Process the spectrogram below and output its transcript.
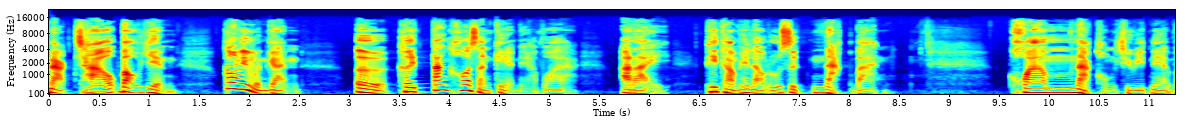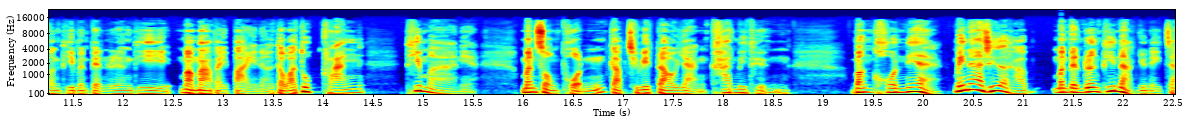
หนักเช้าเบาเย็น ก็ไม่เหมือนกัน เออ เคยตั้งข้อสังเกตไหมครับว่า อะไรที่ทำให้เรารู้สึกหนักบ้าง ความหนักของชีวิตเนี่ยบางทีมันเป็นเรื่องที่มามาไปไปเนอะแต่ว่าทุกครั้งที่มาเนี่ยมันส่งผลกับชีวิตเราอย่างคาดไม่ถึง บางคนเนี่ยไม่น่าเชื่อครับ มันเป็นเรื่องที่หนักอยู่ในใจ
